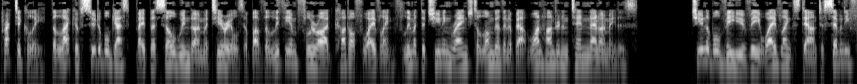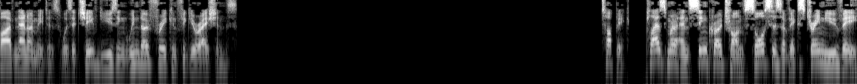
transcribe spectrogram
Practically, the lack of suitable gas-vapor cell window materials above the lithium fluoride cutoff wavelength limit the tuning range to longer than about 110 nanometers. Tunable VUV wavelengths down to 75 nanometers was achieved using window-free configurations. Topic: Plasma and synchrotron sources of extreme UV.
